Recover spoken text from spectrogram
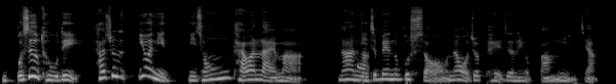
你不是徒弟，他就是因为你你从台湾来嘛，那你这边都不熟，那我就陪着你，我帮你这样。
